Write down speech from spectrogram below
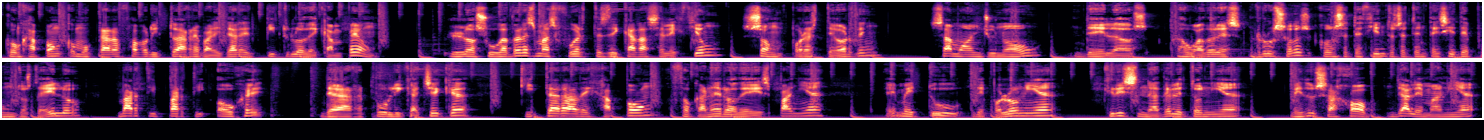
con Japón como claro favorito a revalidar el título de campeón. Los jugadores más fuertes de cada selección son, por este orden, Samoan Juno, de los jugadores rusos, con 777 puntos de elo, Marty Party Oge, de la República Checa, Kitara de Japón, Zocanero de España, M2 de Polonia, Krishna de Letonia, Medusa Hop de Alemania,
